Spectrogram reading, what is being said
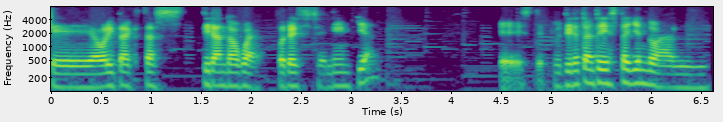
que ahorita que estás tirando agua, pues se limpia, este, pues directamente ya está yendo al,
